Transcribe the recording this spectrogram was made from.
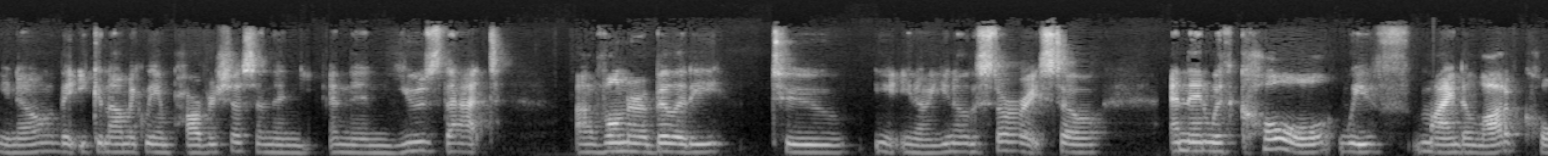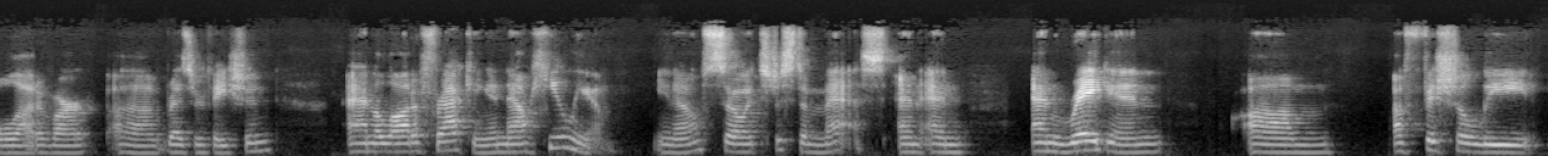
you know, they economically impoverish us and then and then use that uh, vulnerability to you know you know the story. So and then with coal we've mined a lot of coal out of our uh, reservation and a lot of fracking and now helium you know? So it's just a mess. And and and reagan um, officially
